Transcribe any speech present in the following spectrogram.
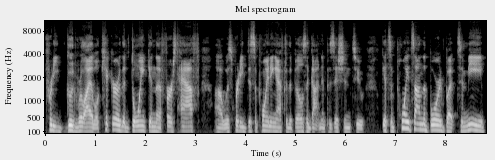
pretty good, reliable kicker. The doink in the first half uh, was pretty disappointing after the Bills had gotten in position to get some points on the board. But to me,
